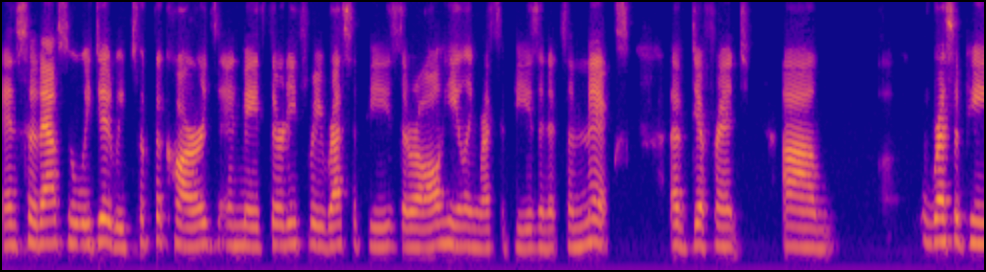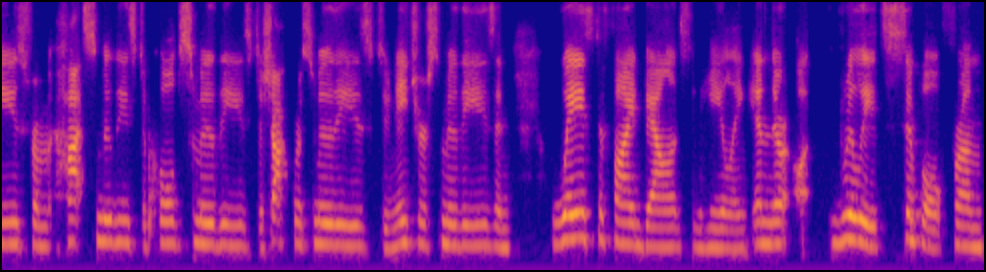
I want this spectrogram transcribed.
And so that's what we did. We took the cards and made 33 recipes that are all healing recipes. And it's a mix of different um, recipes from hot smoothies to cold smoothies to chakra smoothies to nature smoothies and ways to find balance and healing. And they're uh, really simple from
